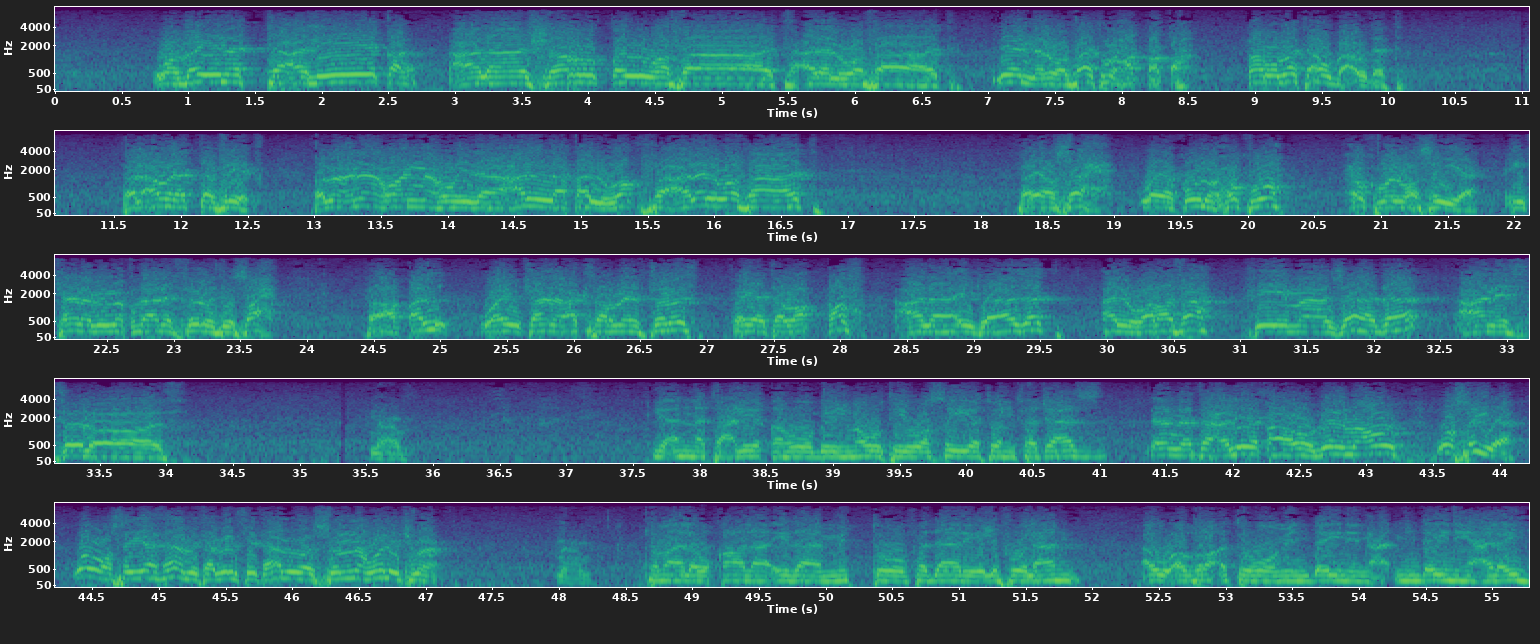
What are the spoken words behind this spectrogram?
وبين التعليق على شرط الوفاة على الوفاة لأن الوفاة محققة قربت أو بعدت. فالأولى التفريق فمعناه أنه إذا علق الوقف على الوفاة فيصح ويكون حكمه حكم الوصية. إن كان بمقدار الثلث صح فأقل وإن كان أكثر من الثلث فيتوقف على إجازة الورثة فيما زاد عن الثلث. نعم. لأن تعليقه بالموت وصية فجاز. لأن تعليقه بالموت وصية والوصية ثابتة بالكتاب والسنة والإجماع. نعم. كما لو قال إذا مت فداري لفلان أو أبرأته من دين من ديني عليه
